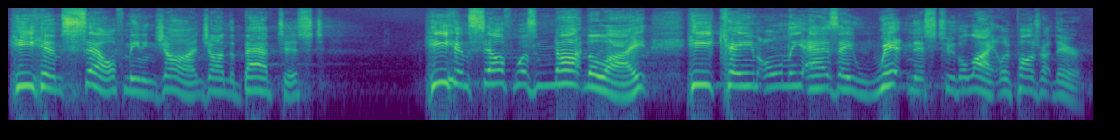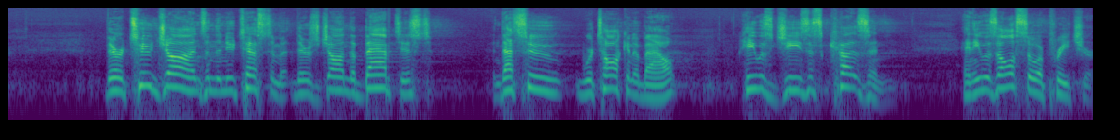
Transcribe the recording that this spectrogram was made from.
He himself, meaning John, John the Baptist, he himself was not the light. He came only as a witness to the light. Let me pause right there. There are two Johns in the New Testament. There's John the Baptist, and that's who we're talking about. He was Jesus' cousin, and he was also a preacher.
